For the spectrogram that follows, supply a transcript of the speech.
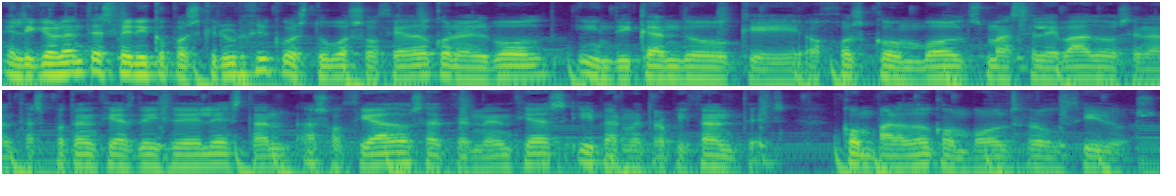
El equivalente esférico posquirúrgico estuvo asociado con el BOLD, indicando que ojos con BOLDs más elevados en altas potencias de ICL están asociados a tendencias hipermetropizantes, comparado con BOLDs reducidos,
